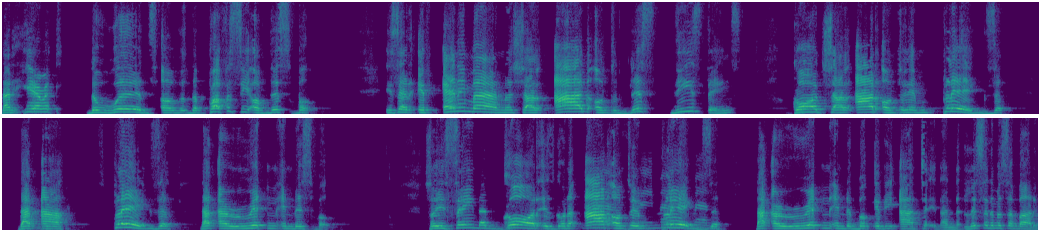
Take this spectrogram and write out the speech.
that heareth the words of the prophecy of this book." He said, "If any man shall add unto this these things, God shall add unto him plagues that are plagues that are written in this book. So he's saying that God is going to add unto him amen, plagues amen. that are written in the book if he add to it. And listen to me, somebody.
